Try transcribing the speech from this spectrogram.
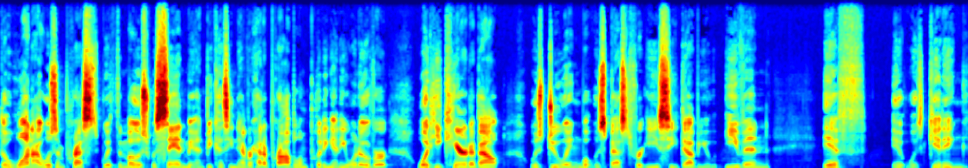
The one I was impressed with the most was Sandman because he never had a problem putting anyone over. What he cared about was doing what was best for ECW, even if it was getting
